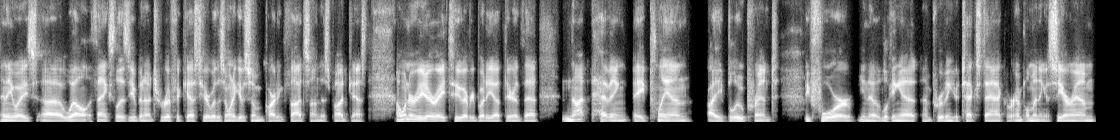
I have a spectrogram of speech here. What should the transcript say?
Anyways, uh, well, thanks, Liz. You've been a terrific guest here with us. I want to give some parting thoughts on this podcast. I want to reiterate to everybody out there that not having a plan, a blueprint before, you know, looking at improving your tech stack or implementing a CRM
